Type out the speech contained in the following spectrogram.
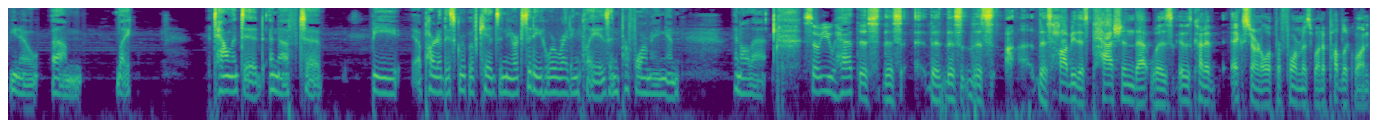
you know, um, like talented enough to be a part of this group of kids in New York City who were writing plays and performing and and all that. So you had this this this this uh, this hobby, this passion that was it was kind of external, a performance one, a public one,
